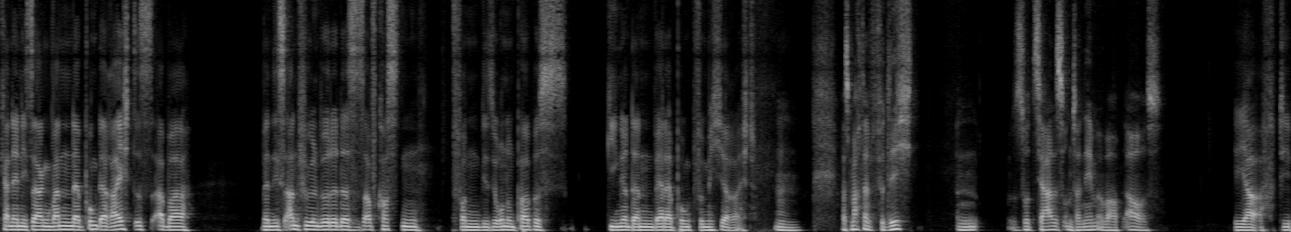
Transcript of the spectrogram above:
kann er nicht sagen, wann der Punkt erreicht ist, aber wenn sich anfühlen würde, dass es auf Kosten von Vision und Purpose ginge, dann wäre der Punkt für mich erreicht. Mhm. Was macht dann für dich ein soziales Unternehmen überhaupt aus? Ja, die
